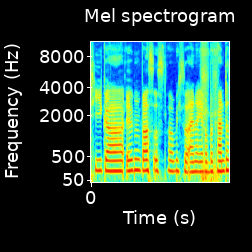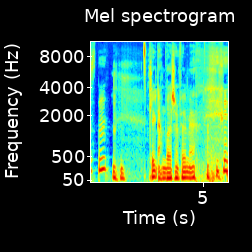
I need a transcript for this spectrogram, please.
Tiger irgendwas ist, glaube ich, so einer ihrer bekanntesten. Klingt nach einem deutschen Film, ja.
